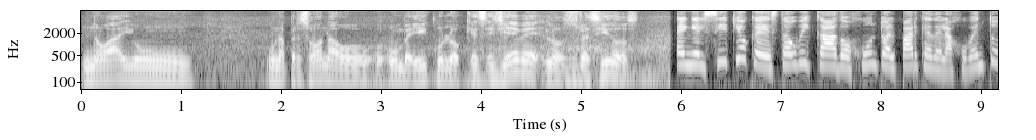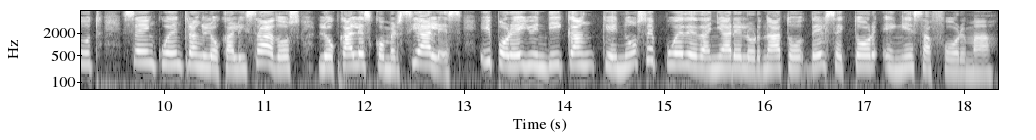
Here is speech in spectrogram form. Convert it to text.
no hay una persona o un vehículo que se lleve los residuos. En el sitio que está ubicado junto al Parque de la Juventud se encuentran localizados locales comerciales y por ello indican que no se puede dañar el ornato del sector en esa forma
